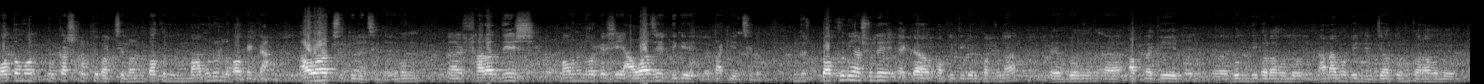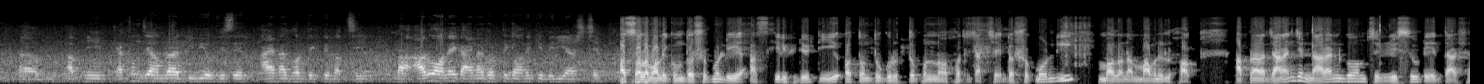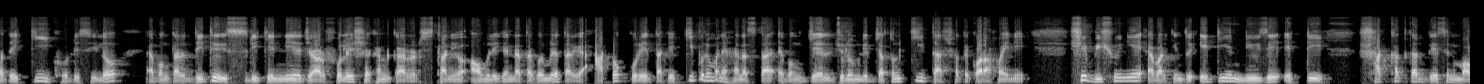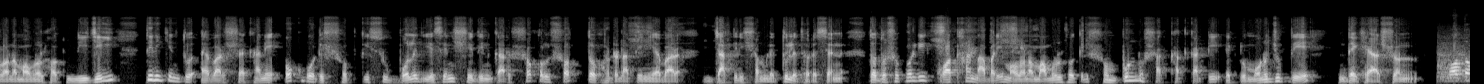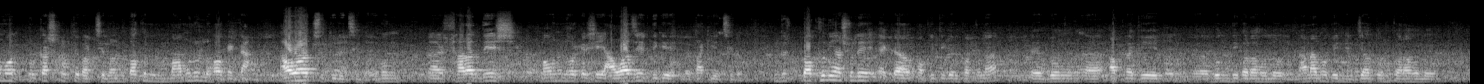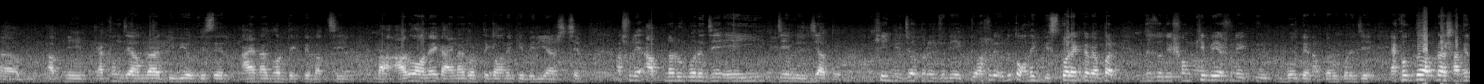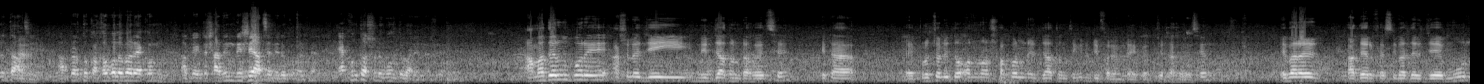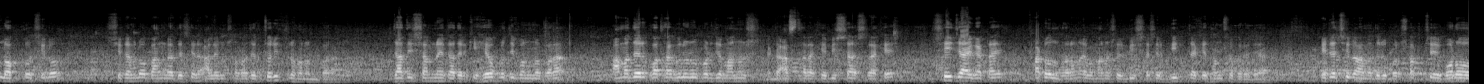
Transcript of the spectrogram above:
মতামত প্রকাশ করতে পারছিল না। তখন মামুনুল হক একটা আওয়াজ তুলেছিল এবং সারা দেশ মামুনুল হকের সেই আওয়াজের দিকে তাকিয়েছিল। কিন্তু তখনই আসলে একটা অপ্রীতিকর ঘটনা এবং আপনাকে বন্দি করা হলো, নানাভাবে নির্যাতন করা হলো। আপনি এখন যে আমরা ডিবি অফিসের আয়নাঘর দেখতে পাচ্ছি বা আরও অনেক আয়নাঘর থেকে অনেকে বেরিয়ে আসছে। আসসালামু আলাইকুম দর্শক মন্ডলী, আজকের ভিডিওটি অত্যন্ত গুরুত্বপূর্ণ হতে যাচ্ছে। দর্শক মন্ডলী মৌলানা মামুনুল হক, আপনারা জানেন যে নারায়ণগঞ্জ রিসোর্টে তার সাথে কি ঘটেছিল এবং তার দ্বিতীয় স্ত্রীকে নিয়ে যাওয়ার ফলে সেখানকার স্থানীয় আওয়ামী লীগের নেতাকর্মীরা তাকে আটক করে তাকে কি পরিমাণে হেনাস্তা এবং জেল, জুলুম, নির্যাতন কি তার সাথে করা হয়নি? সে বিষয় নিয়ে এবার কিন্তু এটিএন নিউজে একটি সাক্ষাৎকার দিয়েছেন মৌলানা মামুনুল হক। নিজেই তিনি কিন্তু এবার সেখানে অকপটে সবকিছু বলে দিয়েছেন, সেদিনকার সকল সত্য ঘটনা তিনি এবার জাতির সামনে তুলে ধরেছেন। তো দর্শক কথা না বাড়িয়ে মৌলানা মামুল হকের সম্পূর্ণ সাক্ষাৎকারটি একটু মনোযোগ দিয়ে দেখে আসুন। মতামত প্রকাশ করতে পারছিল না। তখন মামুনুল হক একটা আওয়াজ তুলেছিল এবং সারা দেশ মামুনুল হকের সেই আওয়াজের দিকে তাকিয়েছিল। কিন্তু তখনই আসলে একটা অপ্রীতিকর ঘটনা এবং আপনাকে বন্দি করা হলো, নানাভাবে নির্যাতন করা হলো। আপনি এখন যে আমরা ডিবি অফিসের আয়নাঘর দেখতে পাচ্ছি বা আরও অনেক আয়নাঘর থেকে অনেকে বেরিয়ে আসছে আসলে আপনার উপরে যে এই যে নির্যাতন, সেই নির্যাতনের যদি একটু, আসলে এটা তো অনেক বিস্তর একটা ব্যাপার কিন্তু যদি সংক্ষেপে আসলে একটু বলতেন আপনার উপরে যে এখন তো আপনার স্বাধীনতা আছে, আপনার তো কথা বলবার এখন আপনি একটা স্বাধীন দেশে আছেন এরকম একটা, এখন তো আসলে বলতে পারেন আসলে আমাদের উপরে আসলে যেই নির্যাতনটা হয়েছে, এটা প্রচলিত অন্য সকল নির্যাতন থেকে ডিফারেন্ট টাইপের যেটা হয়েছে। এবারে তাদের ফেসিবাদের যে মূল লক্ষ্য ছিল, সেটা হলো বাংলাদেশের আলেম সমাজের চরিত্র হনন করা, জাতির সামনে তাদেরকে হেয় প্রতিপন্ন করা আমাদের কথাগুলোর উপর যে মানুষ একটা আস্থা রাখে, বিশ্বাস রাখে, সেই জায়গাটায় ফাটল ধরানো এবং মানুষের বিশ্বাসের ভিতটাকে ধ্বংস করে দেওয়া এটা ছিল আমাদের উপর সবচেয়ে বড়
